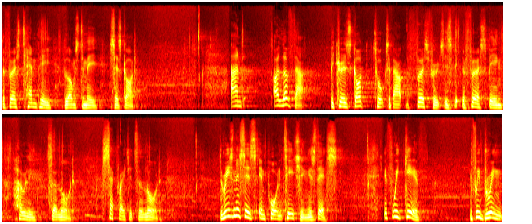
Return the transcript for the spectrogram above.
the first 10p belongs to me, says God. And I love that because God talks about the first fruits, is the first being holy to the Lord, separated to the Lord. The reason this is important teaching is this. If we give, if we bring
